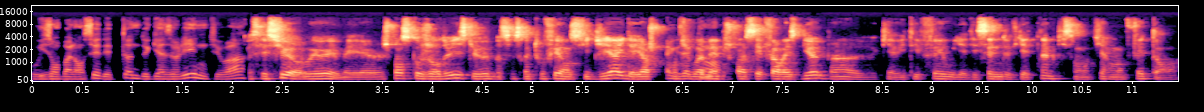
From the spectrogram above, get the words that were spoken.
où ils ont balancé des tonnes de gasoline, tu vois. C'est sûr, oui, oui, mais euh, je pense qu'aujourd'hui, si tu veux, bah, ce serait tout fait en CGI. D'ailleurs, je crois que tu vois même, je crois c'est Forrest Gump hein, euh, qui avait été fait où il y a des scènes de Vietnam qui sont entièrement faites en,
